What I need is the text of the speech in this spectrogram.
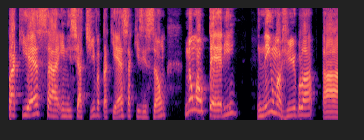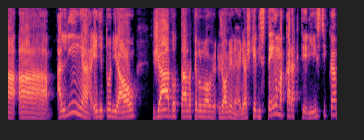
para que essa iniciativa, para que essa aquisição não altere em nenhuma vírgula a, a, a linha editorial já adotada pelo Jovem Nerd. Eu acho que eles têm uma característica,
